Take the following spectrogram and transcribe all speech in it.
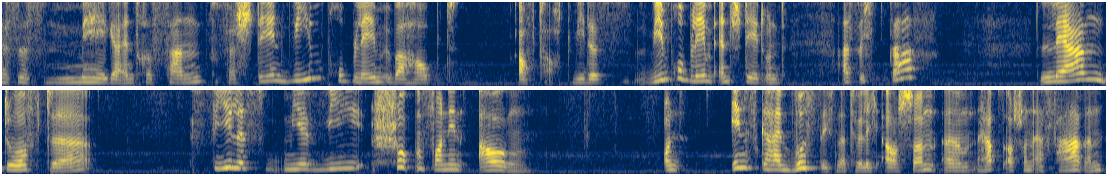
ist es mega interessant zu verstehen, wie ein Problem überhaupt auftaucht, wie das, wie ein Problem entsteht. Und als ich das lernen durfte, fiel es mir wie Schuppen von den Augen. Und insgeheim wusste ich es natürlich auch schon, ähm, habe es auch schon erfahren,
